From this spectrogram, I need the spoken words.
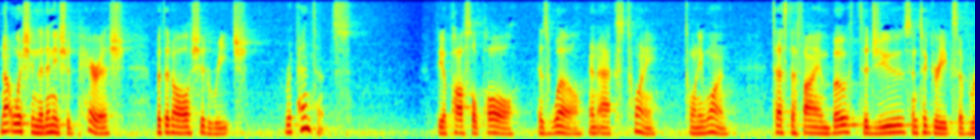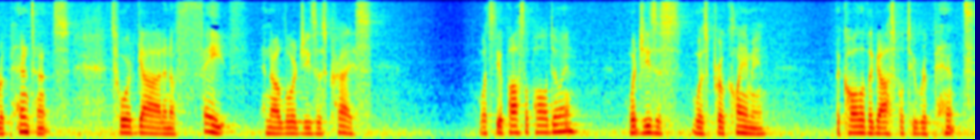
not wishing that any should perish, but that all should reach repentance. The apostle Paul as well in Acts 20, 21, testifying both to Jews and to Greeks of repentance toward God and of faith in our Lord Jesus Christ. What's the Apostle Paul doing? What Jesus was proclaiming the call of the gospel to repent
